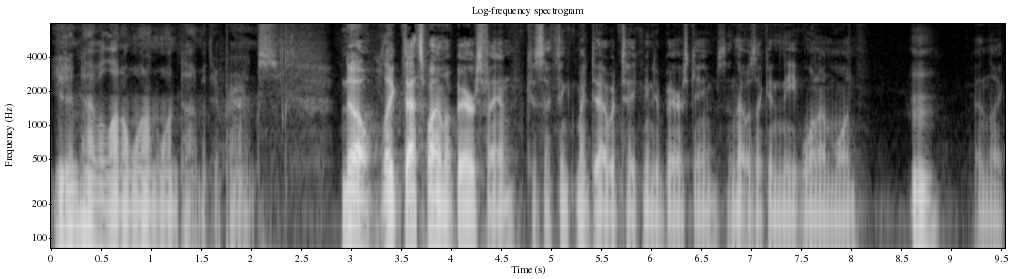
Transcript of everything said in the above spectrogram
You didn't have a lot of one-on-one time with your parents. No, like that's why I'm a Bears fan because I think my dad would take me to Bears games, and that was like a neat one-on-one. Mm. And like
